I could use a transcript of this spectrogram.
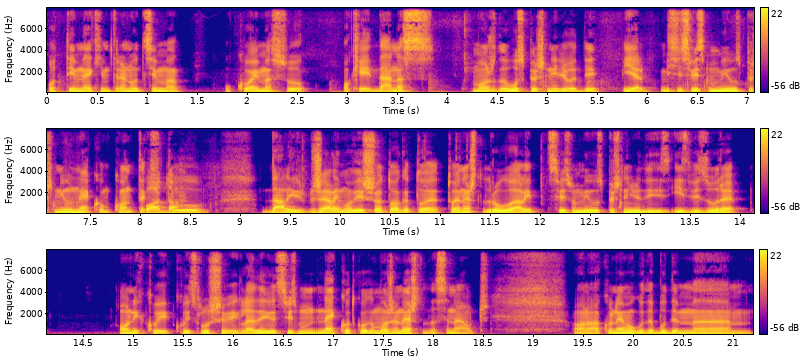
o tim nekim trenucima u kojima su, ok, danas možda uspešni ljudi, jer mislim svi smo mi uspešni u nekom kontekstu. Pa da. da li želimo više od toga, to je, to je nešto drugo, ali svi smo mi uspešni ljudi iz, iz vizure onih koji, koji slušaju i gledaju, svi smo neko od koga može nešto da se nauči. Ono, ako ne mogu da budem um,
